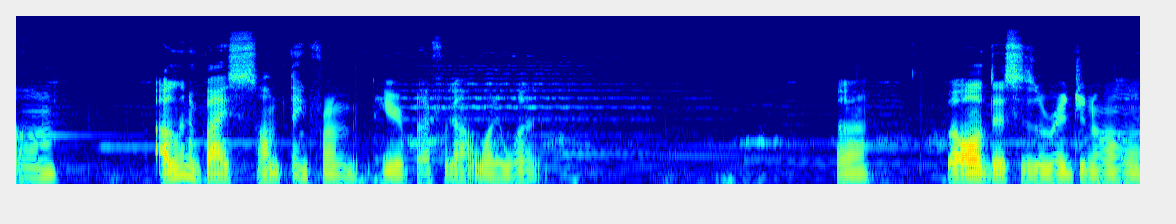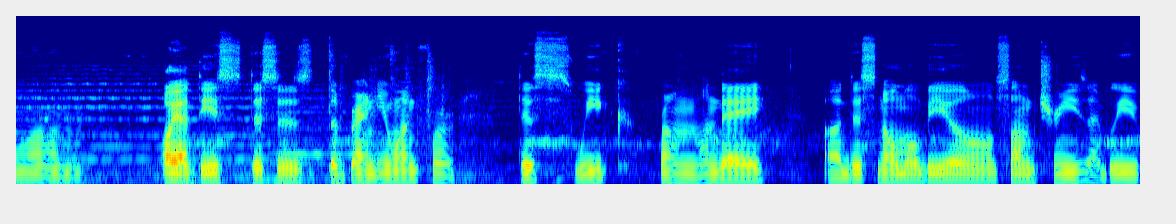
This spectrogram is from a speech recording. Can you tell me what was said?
Um, I was gonna buy something from here, but I forgot what it was. Uh, but all this is original. Um, oh yeah, these this is the brand new one for this week from Monday. Uh, this snowmobile, some trees, I believe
